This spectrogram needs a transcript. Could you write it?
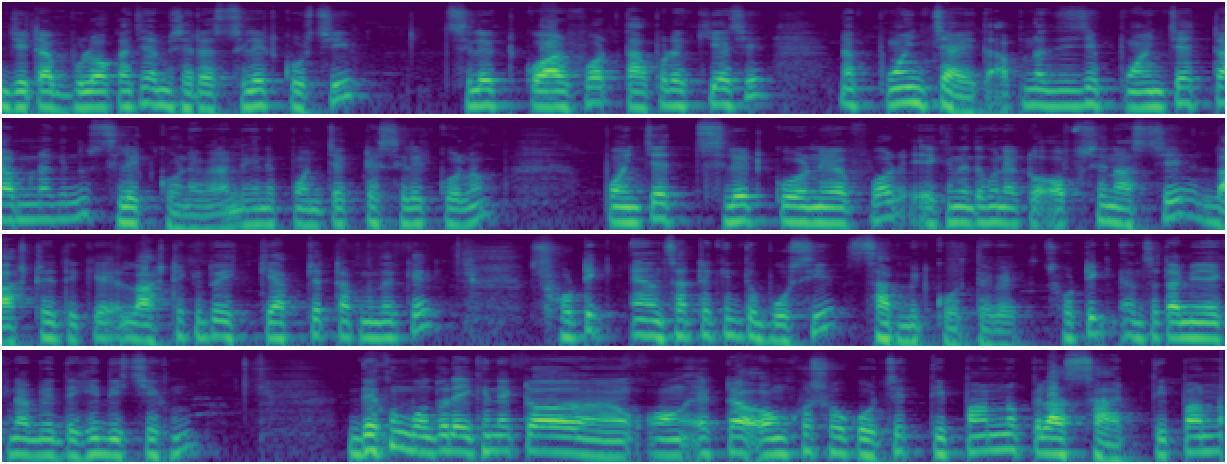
যেটা ব্লক আছে আমি সেটা সিলেক্ট করছি। সিলেক্ট করার পর তারপরে কি আছে? না, পঞ্চায়েত। আপনাদের যে পঞ্চায়েতটা আপনারা কিন্তু সিলেক্ট করে নেবেন। আমি এখানে পঞ্চায়েতটা সিলেক্ট করলাম। পঞ্চায়েত সিলেক্ট করে নেওয়ার পর এখানে দেখুন একটা অপশান আসছে। লাস্টের দিকে লাস্টে কিন্তু এই ক্যাপচারটা আপনাদেরকে সঠিক অ্যান্সারটা কিন্তু বসিয়ে সাবমিট করতে হবে। সঠিক অ্যান্সারটা আমি এখানে আপনি দেখিয়ে দিচ্ছি এখন। দেখুন বন্ধুরা, এখানে একটা একটা অঙ্ক শো করছে, তিপ্পান্ন প্লাস ষাট। তিপ্পান্ন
